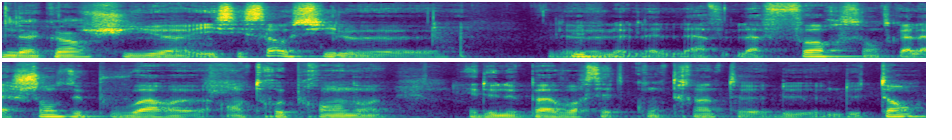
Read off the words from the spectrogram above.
D'accord. Je suis, euh, et c'est ça aussi le, le- la, la- la force, en tout cas la chance de pouvoir euh, entreprendre et de ne pas avoir cette contrainte de, de temps.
